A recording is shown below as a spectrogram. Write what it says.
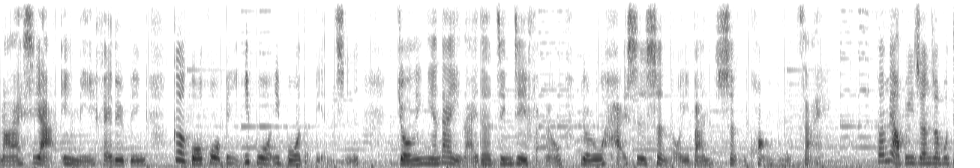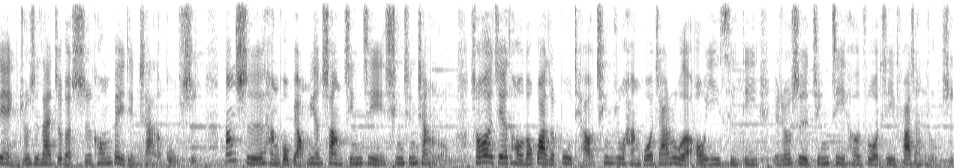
马来西亚、印尼、菲律宾各国货币，一波一波的贬值。九零年代以来的经济繁荣，犹如海市蜃楼一般，盛况不再。分秒必争这部电影就是在这个时空背景下的故事。当时韩国表面上经济欣欣向荣，首尔街头都挂着布条庆祝韩国加入了 OECD，也就是经济合作暨发展组织。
